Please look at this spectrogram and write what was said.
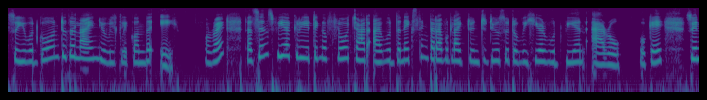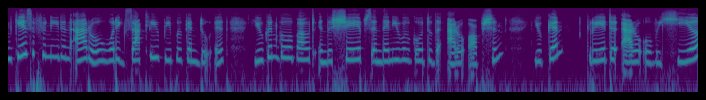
So you would go into the line you will click on the A. Alright now since we are creating a flow chart I would the next thing that I would like to introduce it over here would be an arrow okay? So in case if you need an arrow what exactly people can do it you can go about in the shapes and then you will go to the arrow option. You can create an arrow over here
